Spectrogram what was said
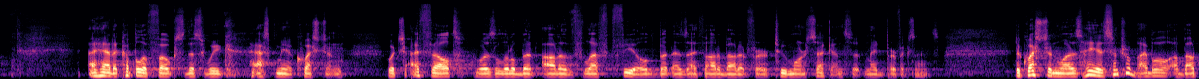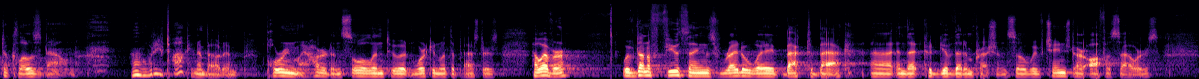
I had a couple of folks this week ask me a question, which I felt was a little bit out of left field, but as I thought about it for two more seconds, it made perfect sense. The question was Hey, is Central Bible about to close down? What are you talking about? I'm pouring my heart and soul into it and working with the pastors. However, we've done a few things right away back to back, uh, and that could give that impression. So we've changed our office hours.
